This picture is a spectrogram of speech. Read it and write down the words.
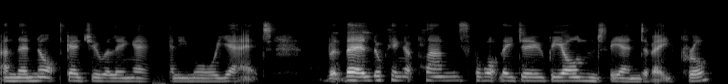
and they're not scheduling any more yet. But they're looking at plans for what they do beyond the end of April.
